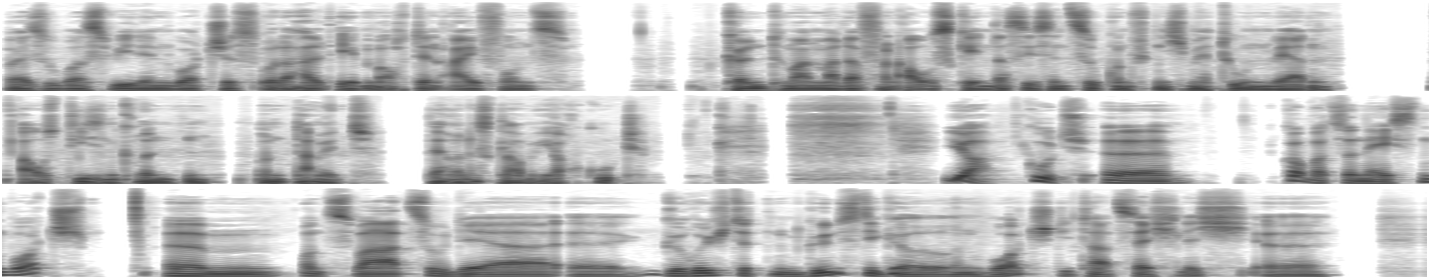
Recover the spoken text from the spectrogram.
bei sowas wie den Watches oder halt eben auch den iPhones könnte man mal davon ausgehen, dass sie es in Zukunft nicht mehr tun werden. Aus diesen Gründen. Und damit wäre das, glaube ich, auch gut. Ja, gut. Äh, kommen wir zur nächsten Watch. Ähm, und zwar zu der äh, gerüchteten günstigeren Watch, die tatsächlich äh,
